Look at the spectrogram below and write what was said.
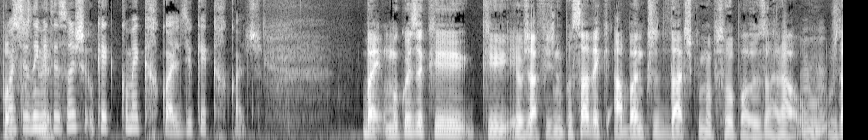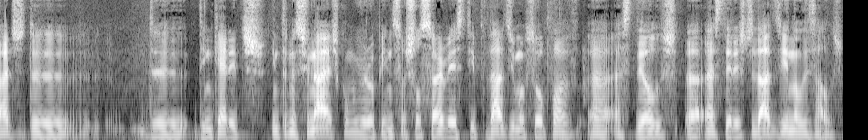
posso. Com estas limitações, o que é, como é que recolhes e o que é que recolhes? Bem, uma coisa que, que eu já fiz no passado é que há bancos de dados que uma pessoa pode usar. Há uhum. os dados de, de, de, inquéritos internacionais, como o European Social Survey, esse tipo de dados, e uma pessoa pode uh, acedê-los, uh, aceder a estes dados e analisá-los.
